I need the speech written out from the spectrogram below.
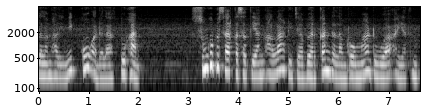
Dalam hal ini, ku adalah Tuhan. Sungguh besar kesetiaan Allah dijabarkan dalam Roma 2 ayat 4.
